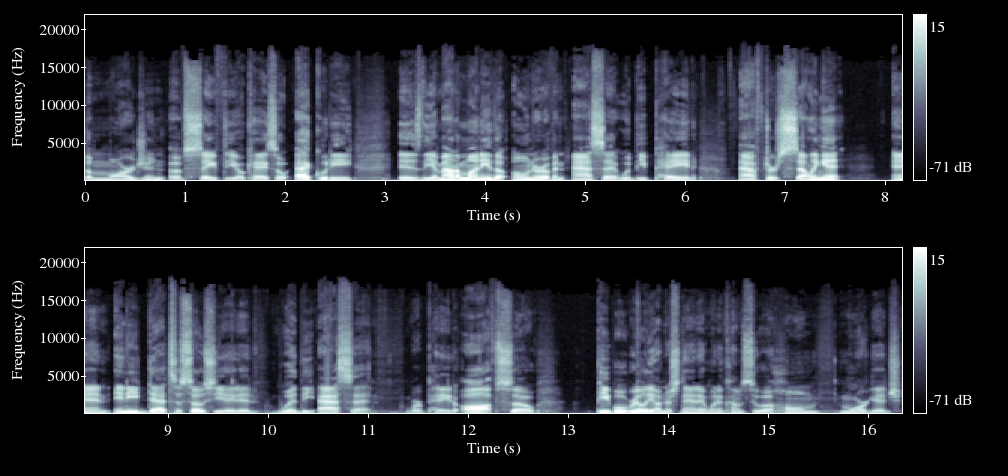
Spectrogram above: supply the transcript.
the margin of safety. Okay, so equity is the amount of money the owner of an asset would be paid after selling it, and any debts associated with the asset were paid off. So people really understand it when it comes to a home mortgage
